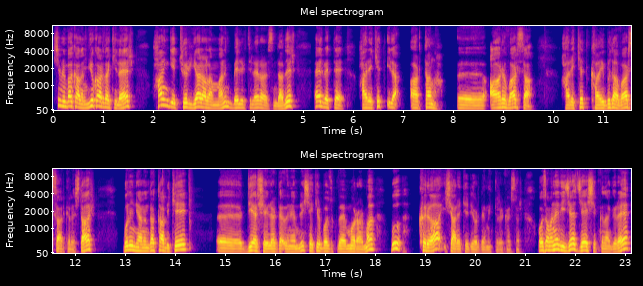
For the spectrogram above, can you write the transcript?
Şimdi bakalım yukarıdakiler hangi tür yaralanmanın belirtileri arasındadır? Elbette hareket ile artan e, ağrı varsa, hareket kaybı da varsa arkadaşlar, bunun yanında tabii ki e, diğer şeyler de önemli. Şekil bozuk ve morarma. Bu kırığa işaret ediyor demektir arkadaşlar. O zaman ne diyeceğiz? C şıkkına göre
